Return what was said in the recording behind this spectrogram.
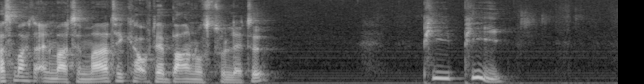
Was macht ein Mathematiker auf der Bahnhofstoilette? Pipi.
